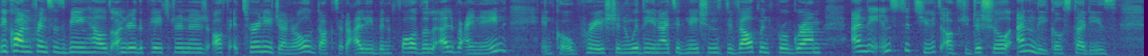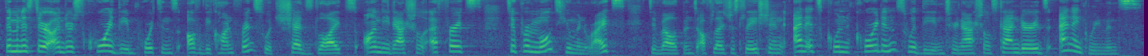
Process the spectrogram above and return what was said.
The conference is being held under the patronage of Attorney General Dr. Ali bin Fadl Al Bainain in cooperation cooperation with the United Nations Development Programme and the Institute of Judicial and Legal Studies. The minister underscored the importance of the conference, which sheds light on the national efforts to promote human rights, development of legislation, and its concordance with the international standards and agreements.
